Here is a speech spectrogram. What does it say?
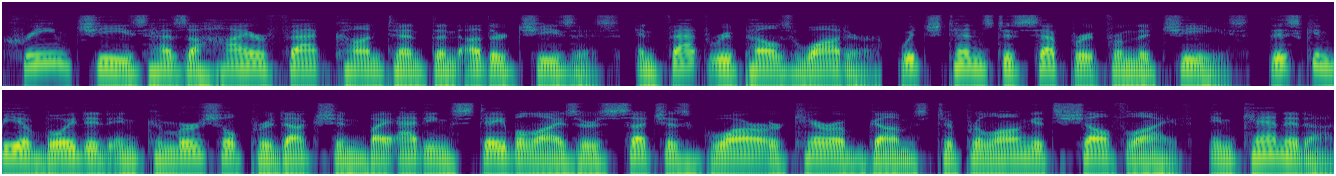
Cream cheese has a higher fat content than other cheeses, and fat repels water, which tends to separate from the cheese. This can be avoided in commercial production by adding stabilizers such as guar or carob gums to prolong its shelf life. In Canada,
